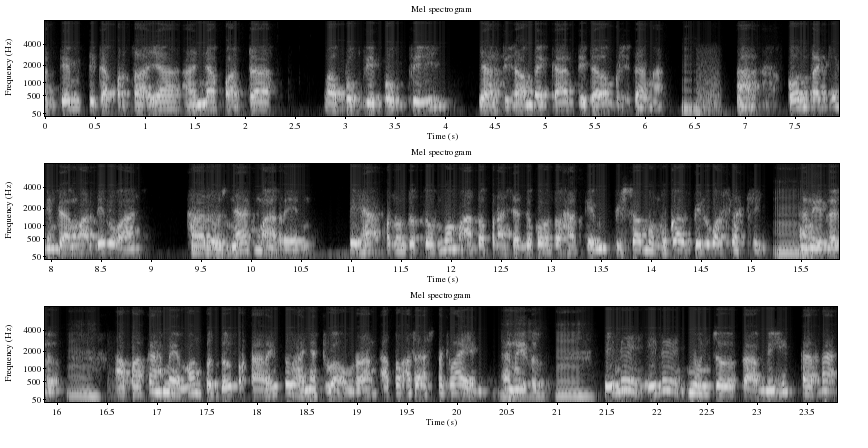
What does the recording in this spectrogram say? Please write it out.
hakim tidak percaya hanya pada uh, bukti-bukti yang disampaikan di dalam persidangan. Hmm. Nah, konteks ini dalam arti luas harusnya kemarin pihak penuntut umum atau penasihat hukum untuk hakim bisa membuka lebih luas lagi, hmm. kan gitu loh. Hmm. Apakah memang betul perkara itu hanya dua orang atau ada aspek lain, kan hmm. itu. Hmm. Ini ini muncul kami karena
